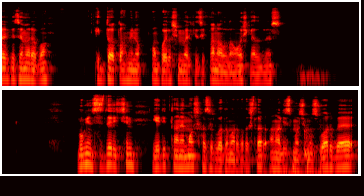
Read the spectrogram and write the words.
herkese merhaba. İddia Tahmini Kupon Paylaşım Merkezi kanalına hoş geldiniz. Bugün sizler için 7 tane maç hazırladım arkadaşlar. Analiz maçımız var ve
